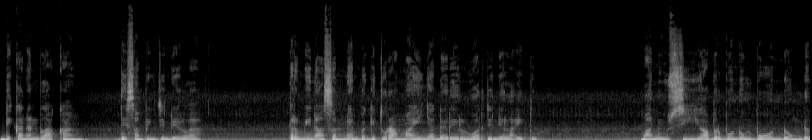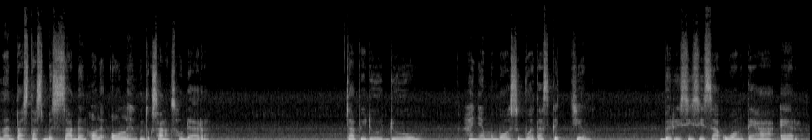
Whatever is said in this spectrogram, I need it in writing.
Di kanan belakang, di samping jendela. Terminal Senen begitu ramainya dari luar jendela itu. Manusia berbondong-bondong dengan tas-tas besar dan oleh-oleh untuk sanak saudara. Tapi Dodo hanya membawa sebuah tas kecil berisi sisa uang THR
